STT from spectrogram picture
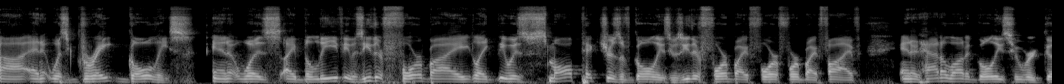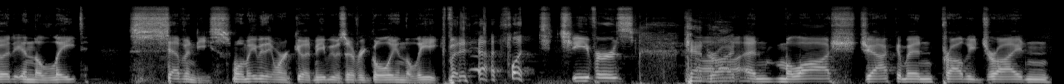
uh, and it was great goalies. And it was, I believe, it was either four by like it was small pictures of goalies. It was either four by four, four by five, and it had a lot of goalies who were good in the late 70s. Well, maybe they weren't good. Maybe it was every goalie in the league, but it had like Cheevers, uh, and Meloche, Jackman, probably Dryden.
